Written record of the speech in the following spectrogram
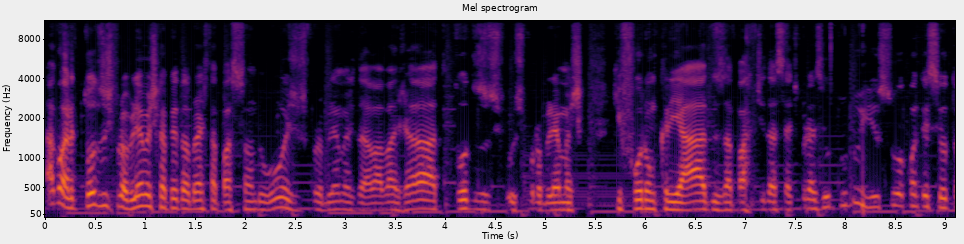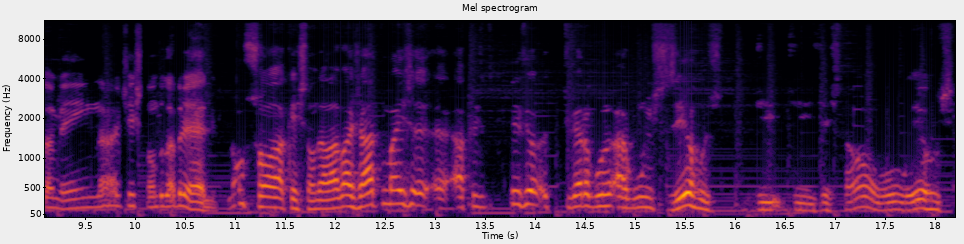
Agora, todos os problemas que a Petrobras está passando hoje, os problemas da Lava Jato, todos os, os, problemas que foram criados a partir da Sete Brasil, tudo isso aconteceu também na gestão do Gabriele. Não só a questão da Lava Jato, mas é, é acredito que teve, tiveram alguns erros de, de gestão ou erros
